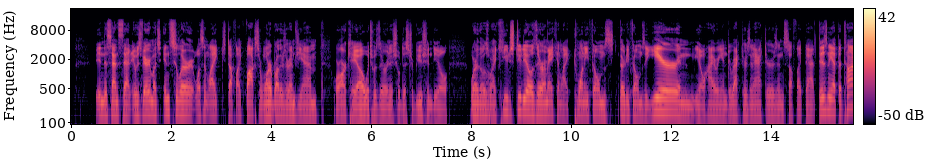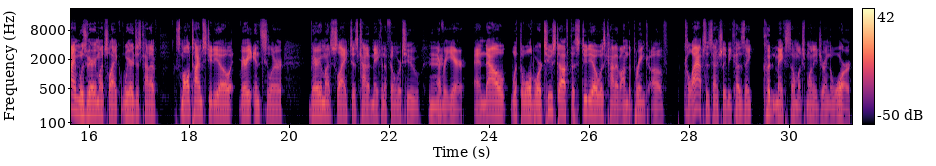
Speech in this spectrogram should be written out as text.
in the sense that it was very much insular. It wasn't like stuff like Fox or Warner Brothers or MGM or RKO, which was their initial distribution deal, where those were like huge studios. They were making like 20 films, 30 films a year and, you know, hiring in directors and actors and stuff like that. Disney at the time was very much like we're just kind of small time studio, very insular, very much like just kind of making a film or two Mm. every year. And now with the World War II stuff, the studio was kind of on the brink of collapse essentially because they couldn't make so much money during the war.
